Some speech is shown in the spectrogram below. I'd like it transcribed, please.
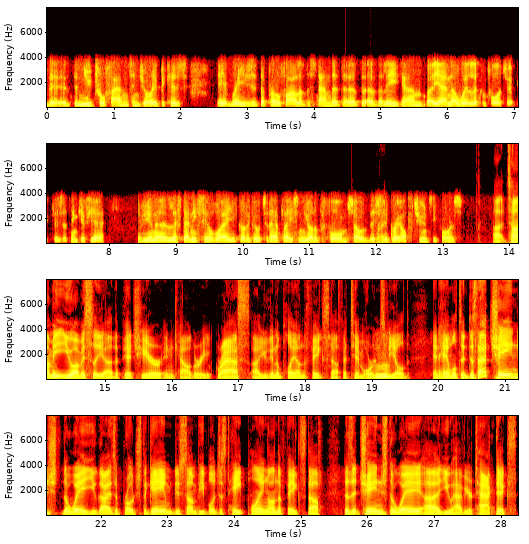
the the neutral fans enjoy because it raises the profile of the standard of, of the league. Um, but yeah, no, we're looking forward to it because I think if you if you're going to lift any silverware, you've got to go to their place and you've got to perform. So this is a great opportunity for us. Uh, Tommy, you obviously uh, the pitch here in Calgary, grass. Uh, you're going to play on the fake stuff at Tim Hortons Mm. Field in Hamilton. Does that change the way you guys approach the game? Do some people just hate playing on the fake stuff? Does it change the way uh, you have your tactics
